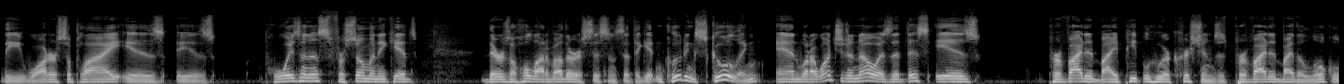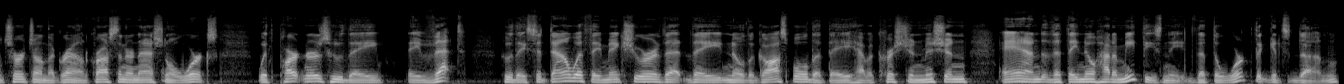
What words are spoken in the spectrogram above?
The water supply is is poisonous for so many kids. There's a whole lot of other assistance that they get, including schooling. And what I want you to know is that this is provided by people who are Christians. It's provided by the local church on the ground. Cross International works with partners who they they vet who they sit down with. They make sure that they know the gospel, that they have a Christian mission, and that they know how to meet these needs. That the work that gets done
